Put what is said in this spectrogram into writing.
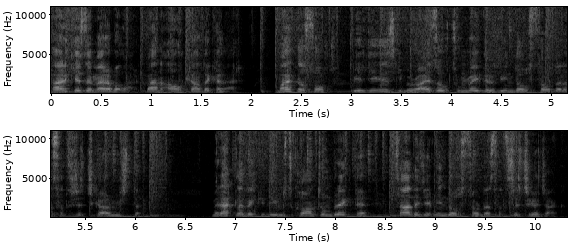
Herkese merhabalar, ben Alkan Adakaner. Microsoft bildiğiniz gibi Rise of Tomb Raider Windows Store'da da satışa çıkarmıştı. Merakla beklediğimiz Quantum Break de sadece Windows Store'da satışa çıkacak.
